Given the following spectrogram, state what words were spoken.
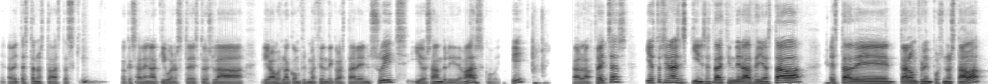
En la beta esta no estaba esta skin. Lo que salen aquí, bueno, esto, esto es la, digamos, la confirmación de que va a estar en Switch, iOS, Android y demás, como veis aquí. Para las fechas. Y estos son las skins. Esta de Cinderace ya estaba. Esta de Talonflame pues no estaba.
